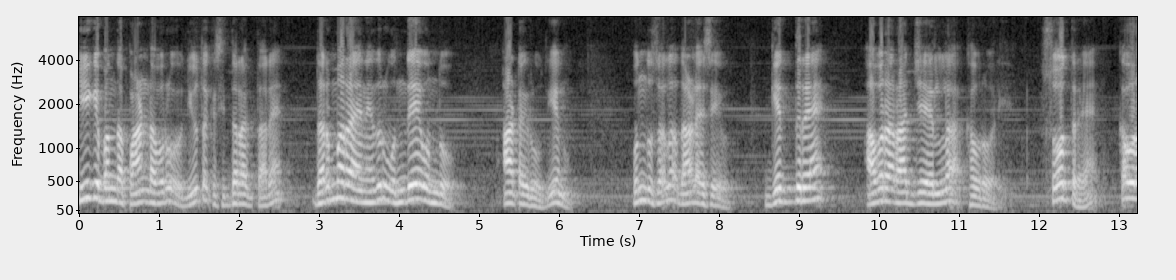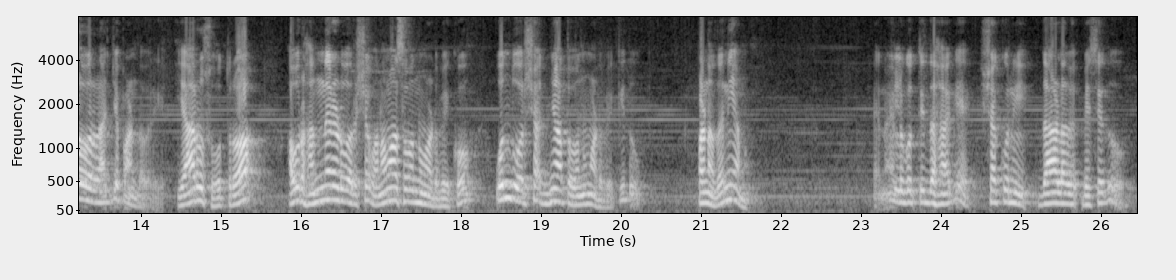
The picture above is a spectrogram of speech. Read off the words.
ಹೀಗೆ ಬಂದ ಪಾಂಡವರು ದ್ಯೂತಕ್ಕೆ ಸಿದ್ಧರಾಗ್ತಾರೆ. ಧರ್ಮರಾಯನೆದುರು ಒಂದೇ ಒಂದು ಆಟ ಇರುವುದು ಏನು? ಒಂದು ಸಲ ದಾಳೆ ಎಸೆಯುವುದು. ಗೆದ್ದರೆ ಅವರ ರಾಜ್ಯ ಎಲ್ಲ ಕೌರವರಿಗೆ, ಸೋತರೆ ಕೌರವರ ರಾಜ್ಯ ಪಾಂಡವರಿಗೆ. ಯಾರು ಸೋತರೋ ಅವರು ಹನ್ನೆರಡು ವರ್ಷ ವನವಾಸವನ್ನು ಮಾಡಬೇಕು, ಒಂದು ವರ್ಷ ಅಜ್ಞಾತವನ್ನು ಮಾಡಬೇಕು. ಇದು ಪಣದ ನಿಯಮ. ಏನೋ ಎಲ್ಲ ಗೊತ್ತಿದ್ದ ಹಾಗೆ ಶಕುನಿ ದಾಳ ಬೆಸೆದು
